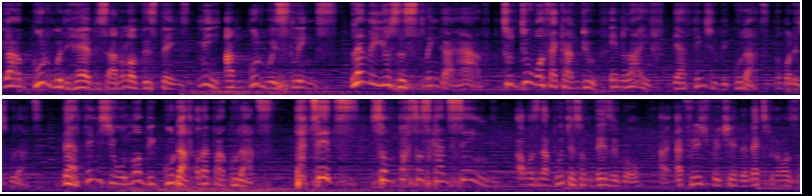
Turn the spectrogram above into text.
you are good with herbs and all of these things. Me, I'm good with slings. Let me use the sling I have to do what I can do. In life, there are things you'll be good at, nobody's good at. There are things you will not be good at, other people are good at. That's it. Some pastors can sing. I was in Abuja some days ago. I, I finished preaching. The next week was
